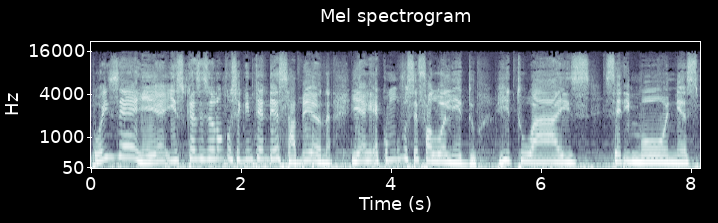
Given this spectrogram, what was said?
Pois é, e é isso que às vezes eu não consigo entender, sabe, Ana? E é, é como você falou ali do rituais, cerimônias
